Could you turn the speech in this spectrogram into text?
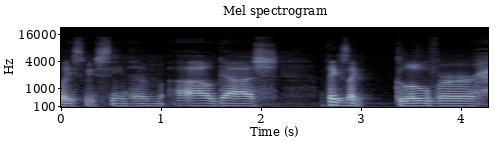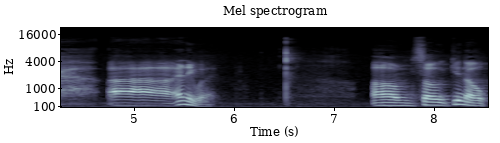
place we've seen him. Oh gosh, I think it's like Glover. Uh, anyway, um, so you know,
